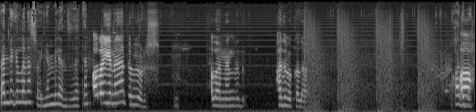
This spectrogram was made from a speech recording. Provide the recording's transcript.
Ben Diggle'la nasıl oynuyorum biliyorsunuz zaten. Alayını dövüyoruz. Alanını dö- Hadi bakalım. Hadi Ah. bak.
